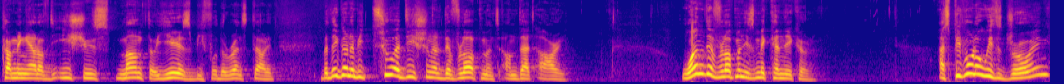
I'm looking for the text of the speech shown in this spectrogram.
coming out of the issues month or years before the run started. But there are going to be two additional developments on that RE. One development is mechanical. As people are withdrawing,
